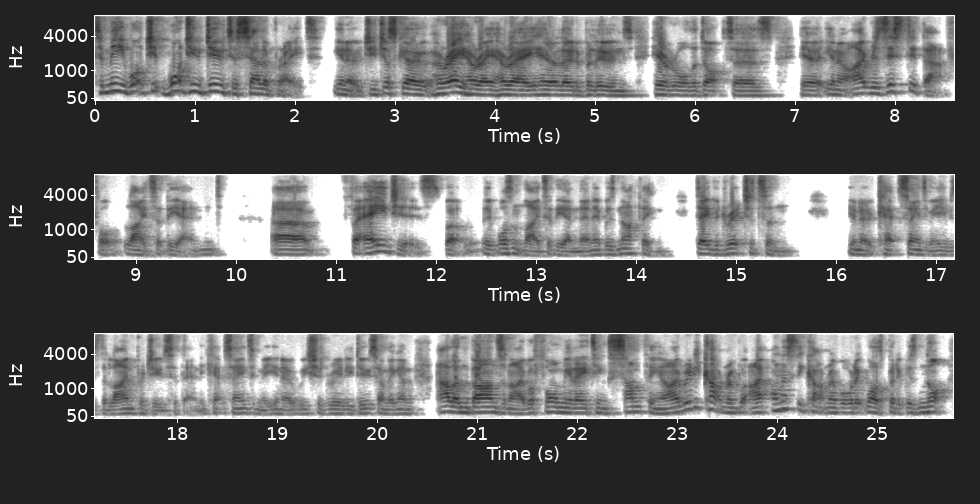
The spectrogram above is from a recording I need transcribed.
to me, what do you, what do you do to celebrate? You know, do you just go hooray, hooray, hooray? Here are a load of balloons. Here are all the doctors. Here, you know, I resisted that for light at the end uh, for ages. But it wasn't light at the end then; it was nothing. David Richardson, you know, kept saying to me, he was the line producer then. He kept saying to me, you know, we should really do something. And Alan Barnes and I were formulating something, and I really can't remember. I honestly can't remember what it was, but it was not.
